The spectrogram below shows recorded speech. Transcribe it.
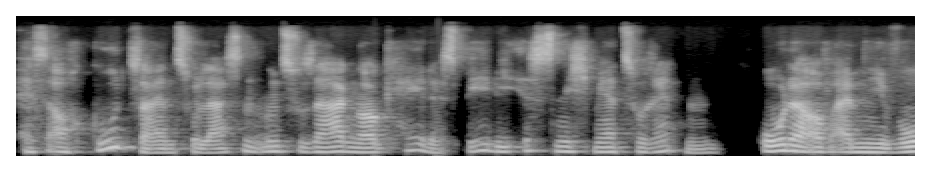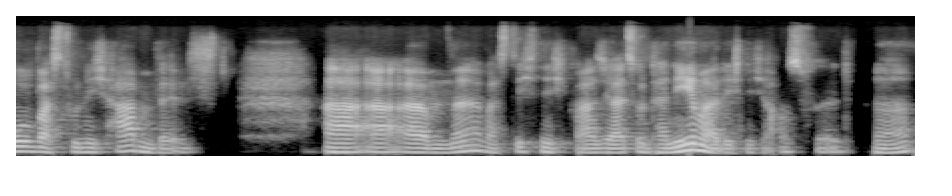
es auch gut sein zu lassen und zu sagen, okay, das Baby ist nicht mehr zu retten oder auf einem Niveau, was du nicht haben willst, äh, äh, äh, ne, was dich nicht quasi als Unternehmer dich nicht ausfüllt. Ne?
